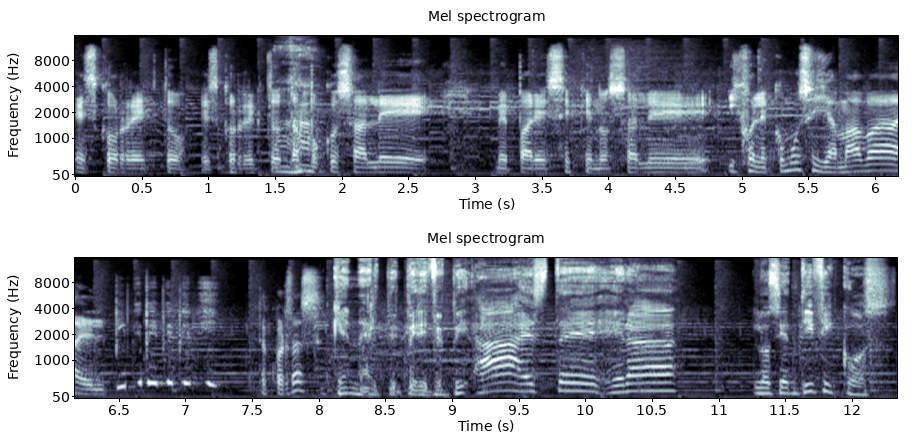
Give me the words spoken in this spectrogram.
es correcto, es correcto. Ajá. Tampoco sale, me parece que no sale. Híjole, ¿cómo se llamaba el pi, pi, pi, pi, pi, pi? ¿Te acuerdas? ¿Quién? El pipiripipi. Ah, este era los científicos.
